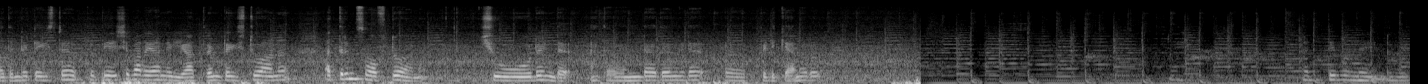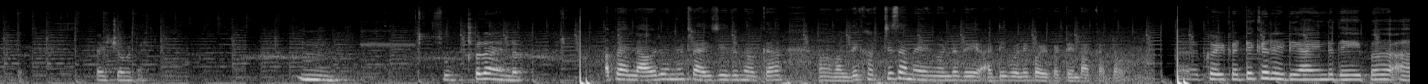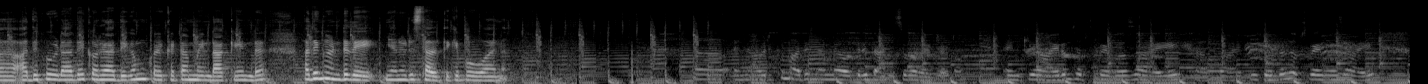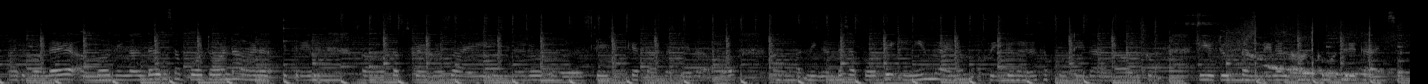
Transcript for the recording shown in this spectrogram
അതിന്റെ ടേസ്റ്റ് പ്രത്യേകിച്ച് പറയാനില്ല. അത്രയും ടേസ്റ്റുമാണ് അത്രയും സോഫ്റ്റുമാണ് ചൂടുണ്ട്. അതുകൊണ്ട് അതങ്ങോട്ട് പിടിക്കാനൊരു അടിപൊളിയുണ്ട് കഴിച്ചിട്ട് സൂപ്പറായിട്ടുണ്ട് അപ്പോൾ എല്ലാവരും ഒന്ന് ട്രൈ ചെയ്ത് നോക്കുക വളരെ കുറച്ച് സമയം കൊണ്ട് ഇത് അടിപൊളി കോഴിക്കട്ട ഉണ്ടാക്കാം കേട്ടോ കൊഴുക്കട്ടയൊക്കെ റെഡി ആയതിന്റെ ദേ ഇപ്പോൾ അത് കൂടാതെ കുറേ അധികം കൊഴുക്കട്ട അമ്മ ഉണ്ടാക്കിയിട്ടുണ്ട് അതും കൊണ്ട് ദേ ഞാനൊരു സ്ഥലത്തേക്ക് പോവാണ്. എല്ലാവർക്കും ആദ്യം തന്നെ ഒത്തിരി താങ്ക്സ് പറയട്ടെ കേട്ടോ. എനിക്ക് ആയിരം സബ്സ്ക്രൈബേഴ്സ് ആയി. അപ്പോൾ ആയിരത്തി കൂടുതൽ സബ്സ്ക്രൈബേഴ്സ് ആയി. അതുപോലെ അപ്പോൾ നിങ്ങളുടെ ഒരു സപ്പോർട്ട് കൊണ്ടാണ് ഇത്രയും സബ്സ്ക്രൈബേഴ്സ് ആയി ഇങ്ങനൊരു സ്റ്റേജിലേക്ക് എത്താൻ പറ്റിയത്. അപ്പോൾ നിങ്ങളുടെ സപ്പോർട്ട് ഇനിയും വേണം. അപ്പോൾ ഇതുവരെ സപ്പോർട്ട് ചെയ്ത എല്ലാവർക്കും യൂട്യൂബ് ഫാമിലിയിൽ എല്ലാവർക്കും ഒത്തിരി താങ്ക്സ്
